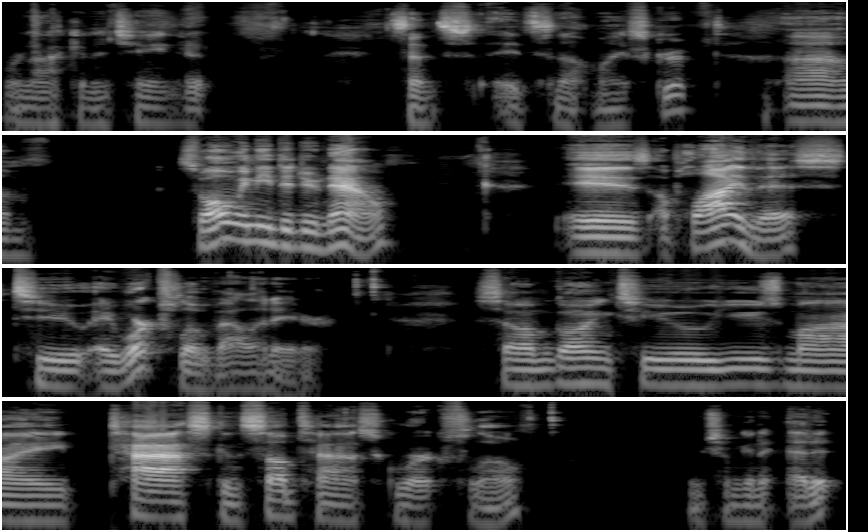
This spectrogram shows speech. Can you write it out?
we're not going to change it since it's not my script. Um, so all we need to do now is apply this to a workflow validator. So I'm going to use my task and subtask workflow, which I'm going to edit.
